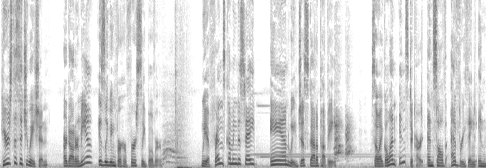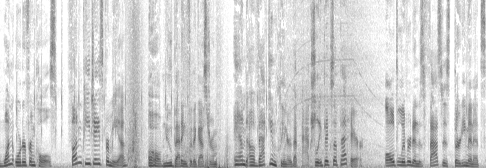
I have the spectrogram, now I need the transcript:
here's the situation. Our daughter Mia is leaving for her first sleepover. We have friends coming to stay, and we just got a puppy. So I go on Instacart and solve everything in one order from Kohl's. Fun PJs for Mia. Oh, new bedding for the guest room. And a vacuum cleaner that actually picks up pet hair. All delivered in as fast as 30 minutes.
